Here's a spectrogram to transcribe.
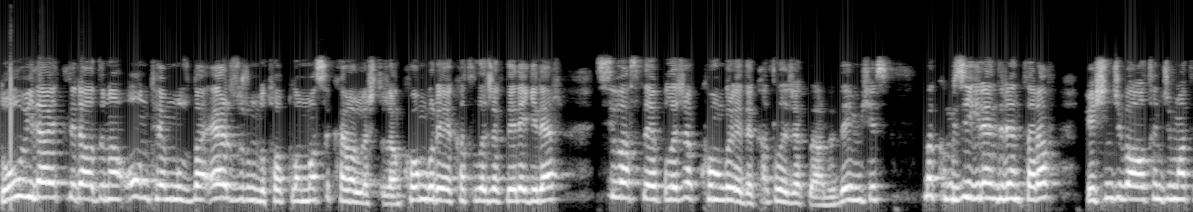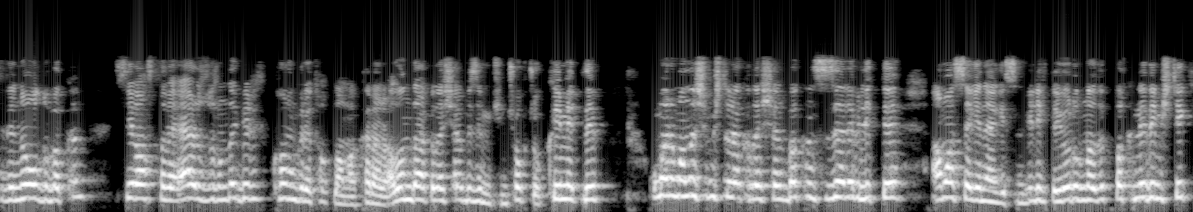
Doğu vilayetleri adına 10 Temmuz'da Erzurum'da toplanması kararlaştırılan kongreye katılacak delegeler Sivas'ta yapılacak kongreye de katılacaklardı demişiz. Bakın bizi ilgilendiren taraf 5. ve 6. maddede ne oldu bakın. Sivas'ta ve Erzurum'da bir kongre toplama kararı alındı arkadaşlar. Bizim için çok çok kıymetli. Umarım anlaşılmıştır arkadaşlar. Bakın sizlerle birlikte Amasya Genelgesi'ni birlikte yorumladık. Bakın ne demiştik?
